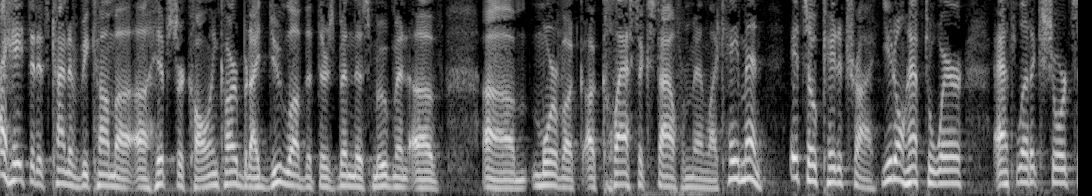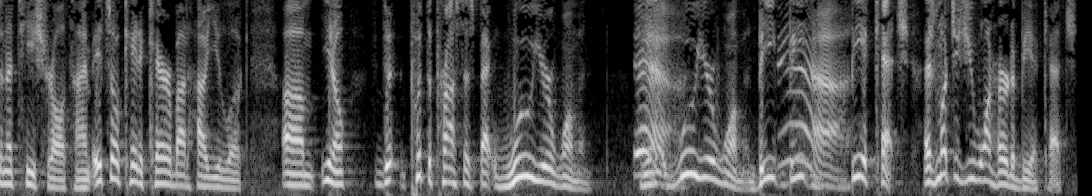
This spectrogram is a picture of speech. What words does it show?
I hate that it's kind of become a, a hipster calling card, but I do love that there's been this movement of um, more of a, a classic style for men. Like, hey, men, it's okay to try. You don't have to wear athletic shorts and a t-shirt all the time. It's okay to care about how you look. Um, you know, th- put the process back. Woo your woman. You know, Yeah. woo your woman. Be Yeah. be be a catch as much as you want her to be a catch.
